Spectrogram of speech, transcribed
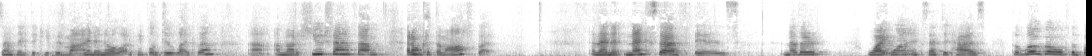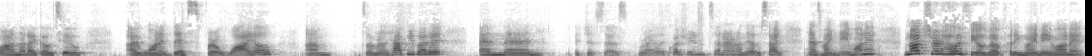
something to keep in mind. I know a lot of people do like them. Uh, I'm not a huge fan of them. I don't cut them off, but. And then next up is another white one, except it has the logo of the barn that I go to. I wanted this for a while, um, so I'm really happy about it. And then it just says Riley Equestrian Center on the other side and has my name on it. I'm not sure how I feel about putting my name on it,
